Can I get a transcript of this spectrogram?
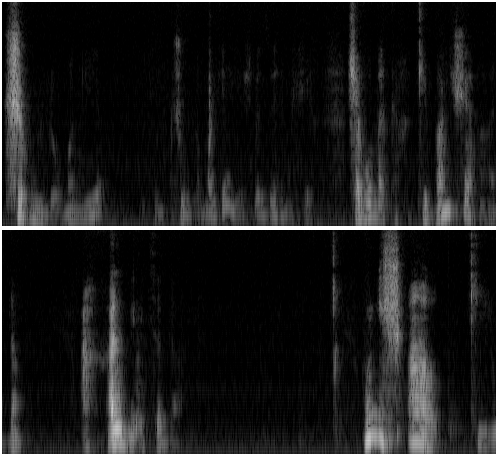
כשהוא לא מגיע, כשהוא לא מגיע, יש לזה המשך. עכשיו הוא אומר ככה, כיוון שהאדם אכל מעץ הדעת, הוא נשאר כאילו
